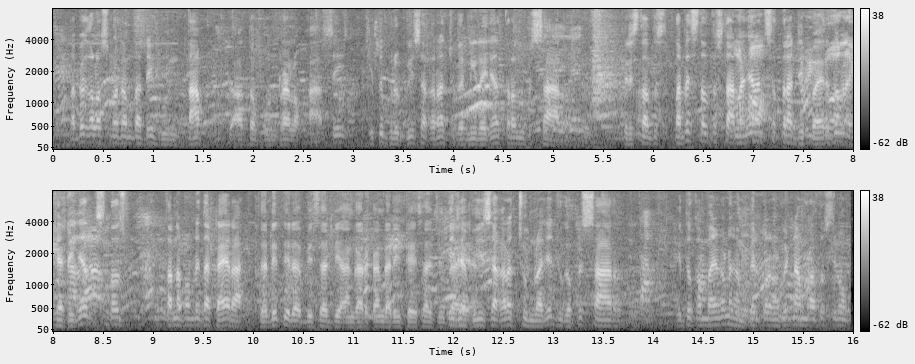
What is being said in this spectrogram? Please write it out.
Tapi kalau semacam tadi huntap ataupun relokasi itu belum bisa karena juga nilainya terlalu besar. Jadi status tapi status tanahnya setelah dibayar itu jadinya status tanah pemerintah daerah. Jadi tidak bisa dianggarkan dari desa juga Tidak ya? bisa karena jumlahnya juga besar. Itu kemarin kan hampir kurang lebih 650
